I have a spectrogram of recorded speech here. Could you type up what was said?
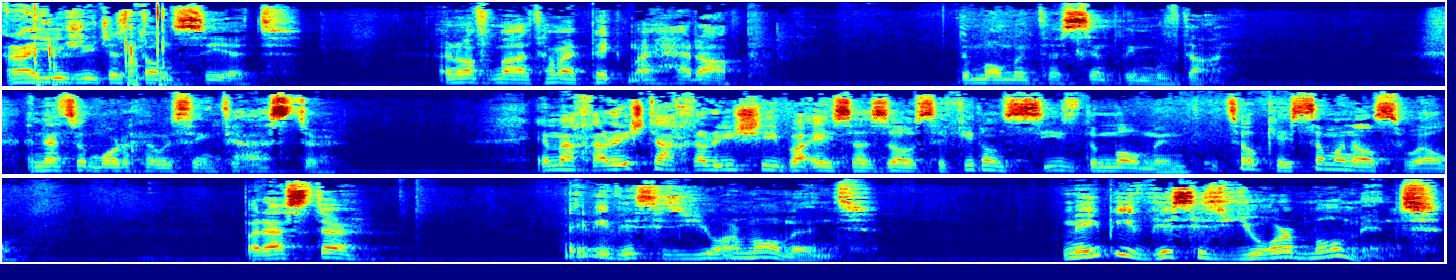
and I usually just don't see it. And often by the time I pick my head up, the moment has simply moved on. And that's what Mordechai was saying to Esther. If you don't seize the moment, it's okay, someone else will. But Esther, maybe this is your moment. Maybe this is your moment.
